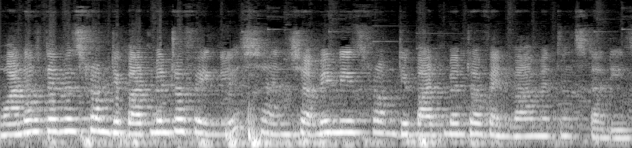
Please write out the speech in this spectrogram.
One of them is from department of English and Shamim is from department of environmental studies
